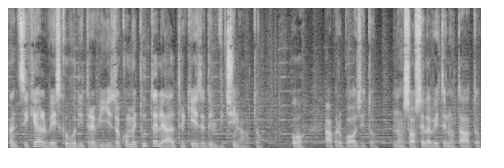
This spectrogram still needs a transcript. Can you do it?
anziché al vescovo di Treviso come tutte le altre chiese del vicinato. Oh, a proposito, non so se l'avete notato,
